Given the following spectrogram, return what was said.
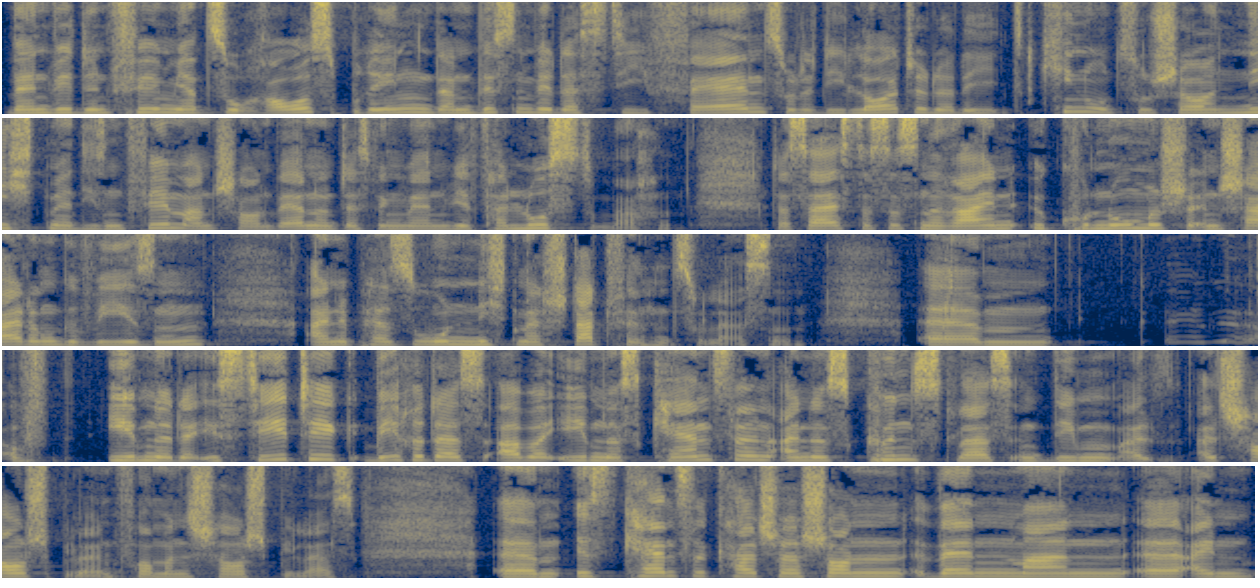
wenn wir den Film jetzt so rausbringen, dann wissen wir, dass die Fans oder die Leute oder die Kinozuschauer nicht mehr diesen Film anschauen werden und deswegen werden wir Verluste machen. Das heißt, das ist eine rein ökonomische Entscheidung gewesen, eine Person nicht mehr mehr stattfinden zu lassen. Ähm, auf Ebene der Ästhetik wäre das aber eben das Canceln eines Künstlers, in dem als, als Schauspieler, in Form eines Schauspielers. Ähm, ist Cancel Culture schon, wenn man äh, ein,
